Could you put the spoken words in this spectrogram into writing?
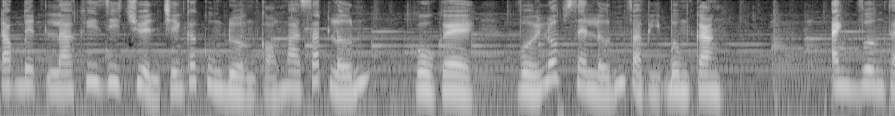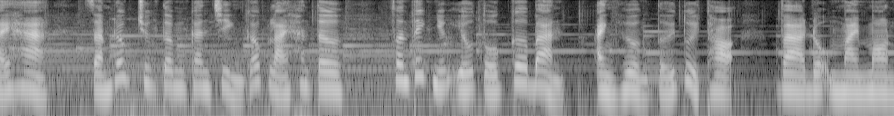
đặc biệt là khi di chuyển trên các cung đường có ma sát lớn, gồ ghề với lốp xe lớn và bị bông căng. Anh Vương Thái Hà, Giám đốc Trung tâm Căn chỉnh góc lái Hunter, phân tích những yếu tố cơ bản ảnh hưởng tới tuổi thọ và độ mài mòn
